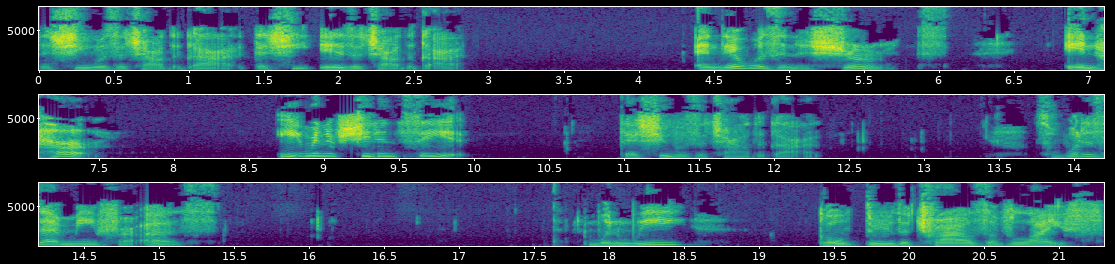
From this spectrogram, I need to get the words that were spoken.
that she was a child of God, that she is a child of God. And there was an assurance in her, even if she didn't see it, that she was a child of God. So, what does that mean for us? When we go through the trials of life,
